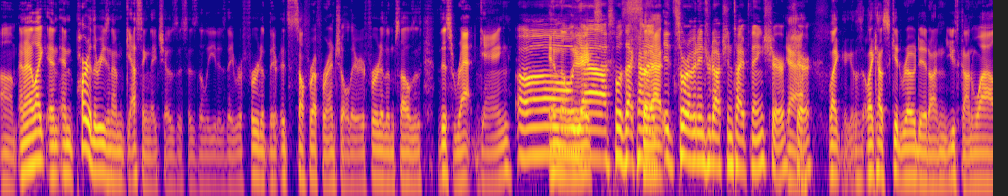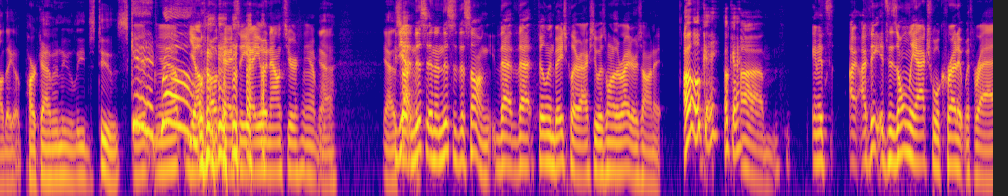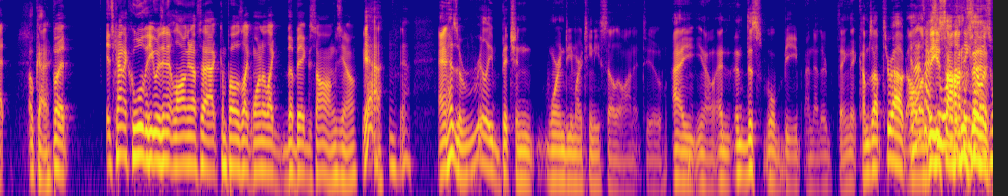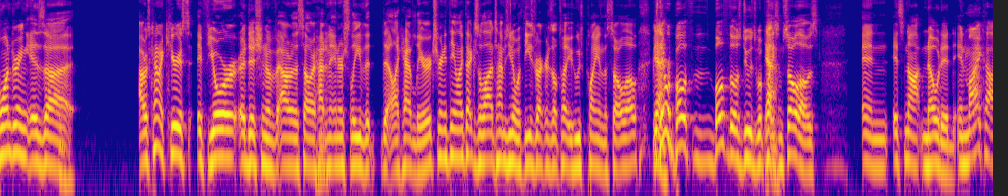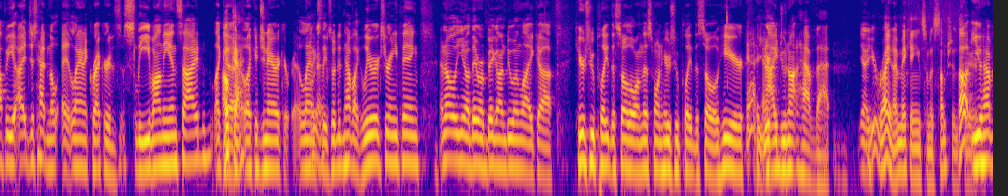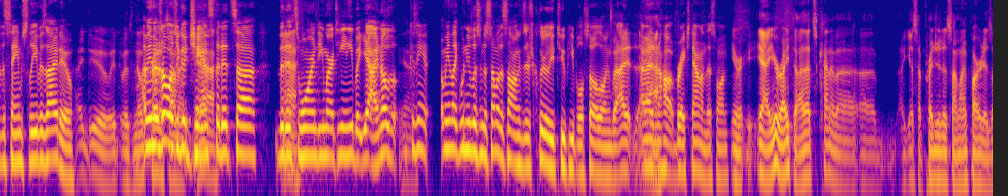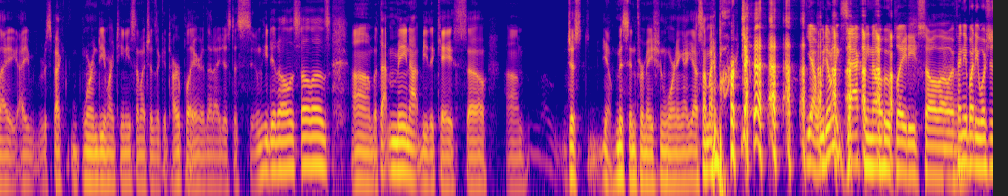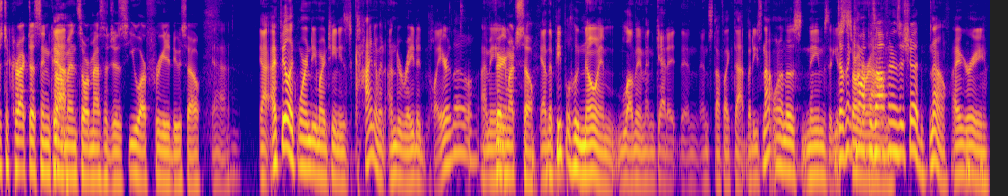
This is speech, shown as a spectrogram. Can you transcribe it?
Um, and I like, and, and part of the reason I'm guessing they chose this as the lead is they refer to their, it's self-referential. They refer to themselves as this rat gang. Oh, yeah. I suppose that So kind of, that- it's sort of an introduction type thing. Sure, Yeah, sure. like like how Skid Row did on Youth Gone Wild. They go Park Avenue leads to Skid Yep, Row. Yep. Okay. So yeah, you announce your yeah. yeah, yeah, so- yeah, and this and then this is the song that that fill-in bass player actually was one of the writers on it. oh, okay, okay, Um, and it's I, I think it's his only actual credit with Ratt, okay. but it's kind of cool that he was in it long enough to compose like one of like the big songs, you know. Yeah, yeah. And it has a really bitchin' Warren DeMartini solo on it too. I, you know, and, and this will be another thing that comes up throughout all of these one of the things I was wondering is uh. I was kind of curious if your edition of Out of the Cellar had an inner sleeve that, that like had lyrics or anything like that. Because a lot of times, you know, with these records, they'll tell you who's playing the solo. Because Yeah. they were both both of those dudes would play Yeah. some solos, and it's not noted in my copy. I just had an Atlantic Records sleeve on the inside, like Okay. a like a generic Atlantic Okay. sleeve, so it didn't have like lyrics or anything. And oh, you know, they were big on doing like, uh, here's who played the solo on this one, here's who played the solo here, Yeah, and I do not have that. Yeah, you're right. I'm making some assumptions. Oh, there. you have the same sleeve as I do. I do. It with no. I mean, there's always a good it. chance Yeah. that it's uh that it's Warren DeMartini, but yeah, I know Yeah. because I mean, like when you listen to some of the songs, there's clearly two people soloing, but I, I don't know how it breaks down on this one. You're, yeah, you're right though. That's kind of a, a, I guess, a prejudice on my part. Is I, I respect Warren DeMartini so much as a guitar player that I just assume he did all the solos, um, but that may not be the case. So. Um, just you know, misinformation warning, I guess, on my part. yeah, we don't exactly know who played each solo. If anybody wishes to correct us in comments or messages, you are free to do so. yeah, yeah. I feel like Warren DeMartini is kind of an underrated player, though. I mean, Very much so. Yeah, the people who know him love him and get it and, and stuff like that. But he's not one of those names that gets Doesn't come up as often as it should. No, I agree.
